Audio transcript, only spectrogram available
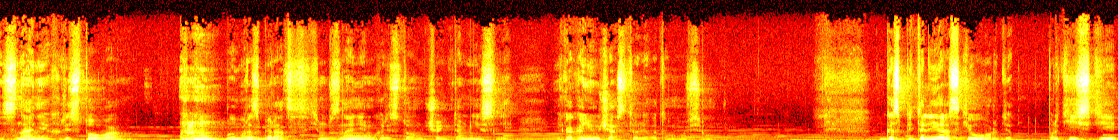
знания Христова. Будем разбираться с этим знанием Христовым, что они там несли и как они участвовали в этом во всем. Госпитальерский орден. Практически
